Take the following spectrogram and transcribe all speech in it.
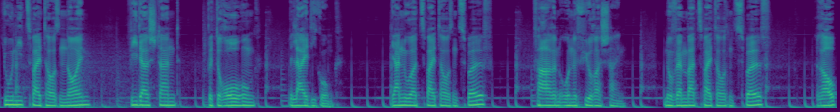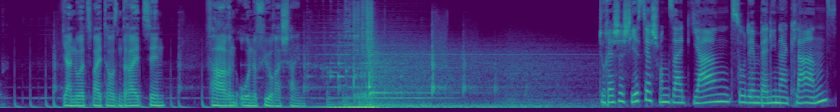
Juni 2009 Widerstand, Bedrohung, Beleidigung. Januar 2012 Fahren ohne Führerschein. November 2012 Raub. Januar 2013 Fahren ohne Führerschein. Du recherchierst ja schon seit Jahren zu den Berliner Clans.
